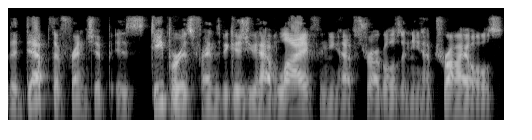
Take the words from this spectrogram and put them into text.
the depth of friendship is deeper as friends because you have life and you have struggles and you have trials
